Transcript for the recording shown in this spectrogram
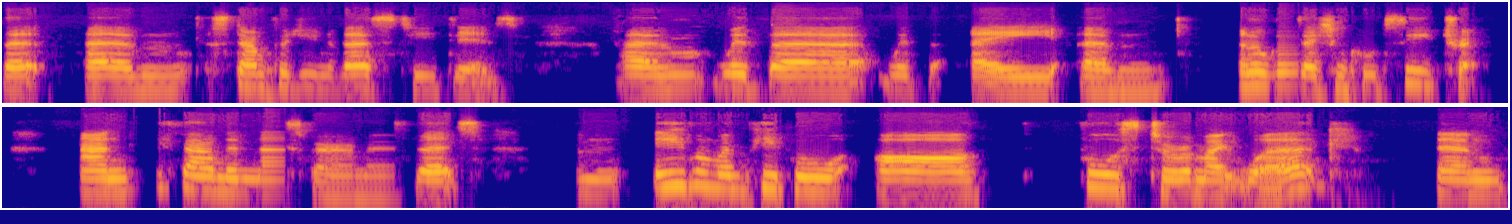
that um, Stanford University did um, with a, with a um, an organisation called Ctrip, and we found in that experiment that um, even when people are forced to remote work, and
